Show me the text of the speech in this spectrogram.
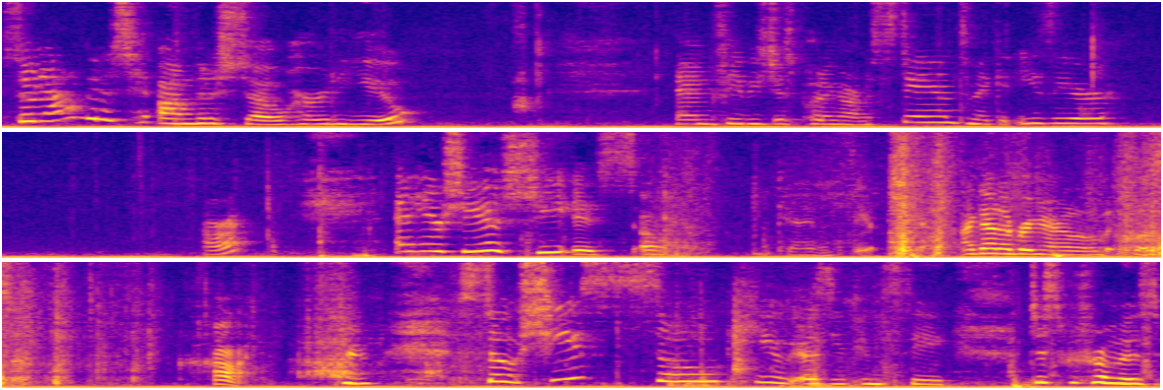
So now I'm gonna t- I'm gonna show her to you, and Phoebe's just putting her on a stand to make it easier. All right, and here she is. She is. Oh, you can't even see her. I gotta bring her a little bit closer. Right. so she's so cute, as you can see, just from those.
